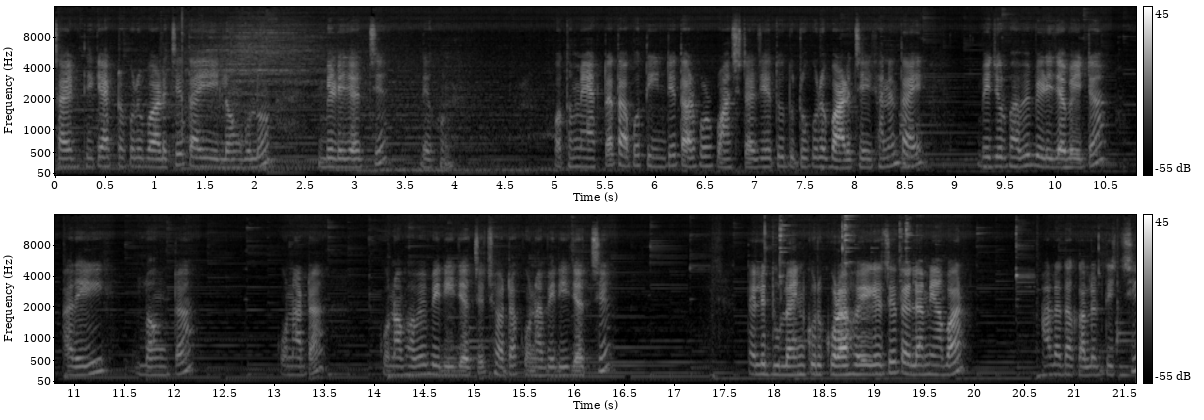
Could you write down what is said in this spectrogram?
সাইড থেকে একটা করে বাড়ছে, তাই এই লংগুলো বেড়ে যাচ্ছে। দেখুন, প্রথমে একটা, তারপর তিনটে, তারপর পাঁচটা, যেহেতু দুটো করে বাড়ছে এখানে, তাই বেজোরভাবে বেড়ে যাবে এটা। আর এই লংটা, কোনাটা কোনাভাবে বেরিয়ে যাচ্ছে, ছটা কোনা বেরিয়ে যাচ্ছে। তাহলে দু লাইন করে করা হয়ে গেছে তাহলে আমি আবার আলাদা কালার দিচ্ছি।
